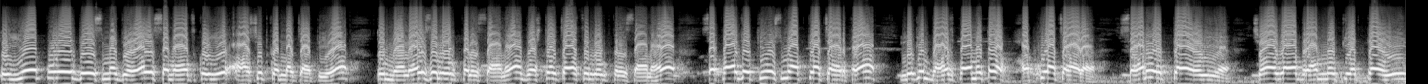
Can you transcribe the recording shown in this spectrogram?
तो ये पूरे देश में जो है समाज को ये आशित करना चाहती है। तो महँगाई से लोग परेशान है, भ्रष्टाचार से लोग परेशान है। सपा जो थी, उसमें अत्याचार था, लेकिन भाजपा में तो हत्याचार है। सारी हत्याएँ हुई है। छह हज़ार ब्राह्मणों की हत्या हुई,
